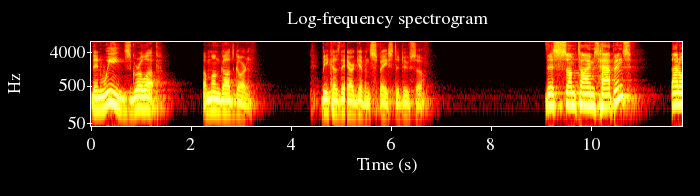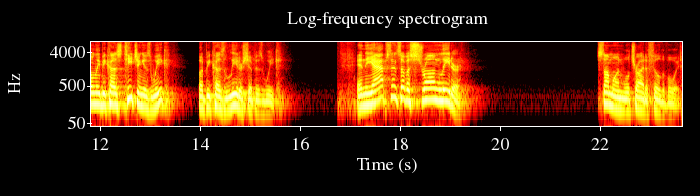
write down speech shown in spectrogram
then weeds grow up among God's garden because they are given space to do so. This sometimes happens not only because teaching is weak, but because leadership is weak. In the absence of a strong leader, someone will try to fill the void.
